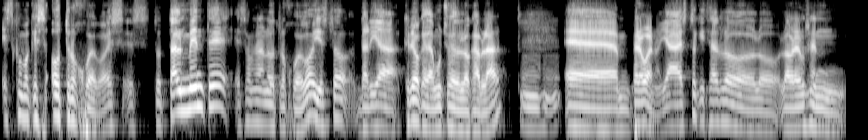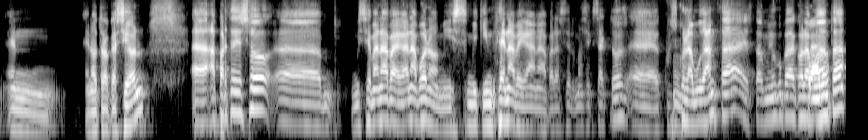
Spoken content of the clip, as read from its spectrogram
es como que es otro juego. Es, es, totalmente, estamos hablando de otro juego y esto daría, creo que da mucho de lo que hablar. Uh -huh. eh, pero bueno, ya esto quizás lo, lo, lo hablaremos en, en, en, otra ocasión. Uh, aparte de eso, uh, mi semana vegana, bueno, mis, mi quincena vegana, para ser más exactos, uh, pues con la mudanza, he estado muy ocupada con la claro, mudanza.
